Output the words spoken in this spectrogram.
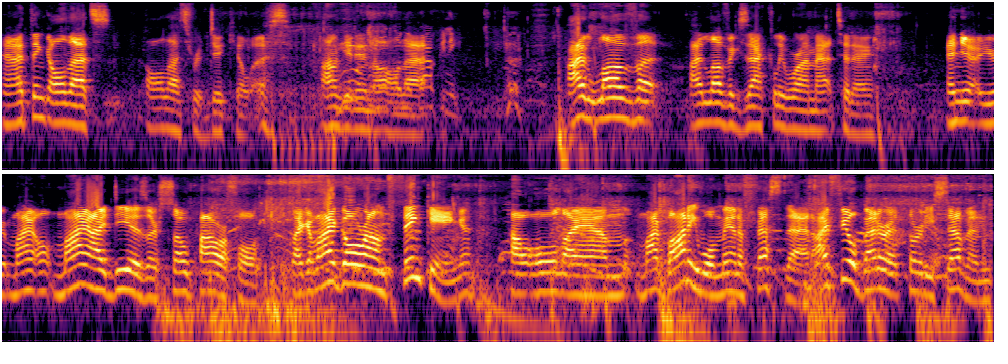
And I think all that's all that's ridiculous. I don't get into all that. I love uh, I love exactly where I'm at today. And you, you, my my ideas are so powerful. Like if I go around thinking how old I am, my body will manifest that. I feel better at 37.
